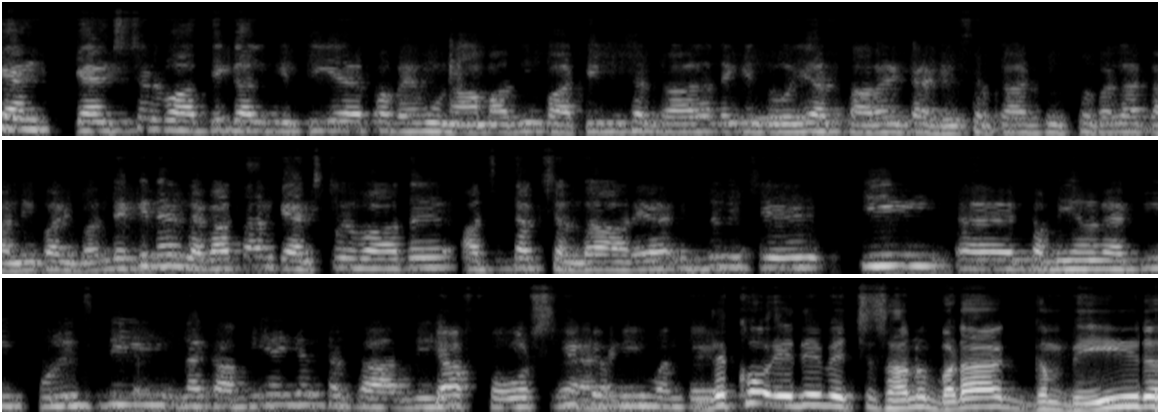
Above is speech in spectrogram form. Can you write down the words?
ਗੈਂਗ- ਗੈਂਗਸਟਰਵਾਦ ਦੀ ਗੱਲ ਕੀਤੀ ਹੈ। ਭਾਵੇਂ ਹੁਣ ਆਮ ਆਦਮੀ ਪਾਰਟੀ ਦੀ ਸਰਕਾਰ ਹੈ ਲੇਕਿਨ 2017 ਦੀ ਤੁਹਾਡੀ ਸਰਕਾਰ ਸੀ ਉਸ ਤੋਂ ਪਹਿਲਾਂ ਅਕਾਲੀ ਭਾਜਪਾ ਲੇਕਿਨ ਇਹ ਲਗਾਤਾਰ ਗੈਂਗਸਟਰਵਾਦ ਅੱਜ ਤੱਕ ਚੱਲਦਾ ਆ ਰਿਹਾ। ਹੈ ਇਸ ਦੇ ਵਿੱਚ ਕੀ ਅਹ, ਕਮੀਆਂ ਹੈ ਕਿ ਪੁਲਿਸ ਦੀ ਨਾਕਾਮੀ ਹੈ ਜਾਂ ਸਰਕਾਰ ਦੀ ਜਾਂ ਫੋਰਸ ਦੀ ਕਮੀ ਮੰਨਦੇ ਹੋ? ਦੇਖੋ ਇਹਦੇ ਵਿੱਚ ਸਾਨੂੰ ਬੜਾ ਗੰਭੀਰ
